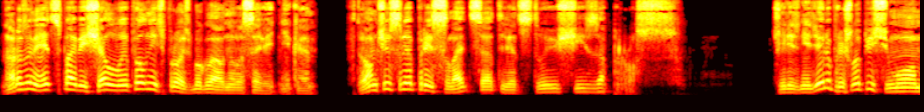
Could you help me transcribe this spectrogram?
но, разумеется, пообещал выполнить просьбу главного советника, в том числе прислать соответствующий запрос. Через неделю пришло письмо,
